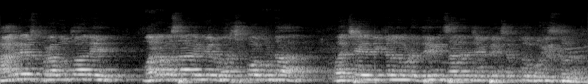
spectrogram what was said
కాంగ్రెస్ ప్రభుత్వాన్ని మరొకసారి మీరు మర్చిపోకుండా వచ్చే ఎన్నికల్లో కూడా దీవించాలని చెప్పి చెప్తూ ముగిస్తున్నాను.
